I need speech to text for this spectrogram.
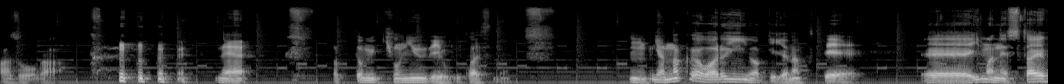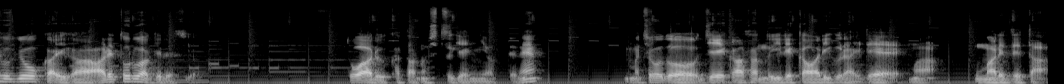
画像が。ね。ぱっと見巨乳で呼ぶかですね。うん。いや、仲が悪いわけじゃなくて、えー今ね、スタイフ業界が荒れとるわけですよ。とある方の出現によってね。まあ、ちょうどジェイカーさんの入れ替わりぐらいで、まあ、生まれ出た、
